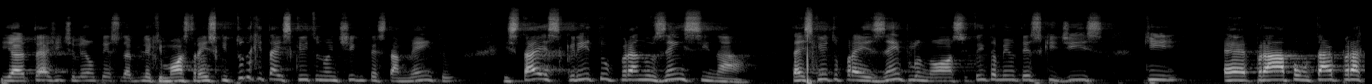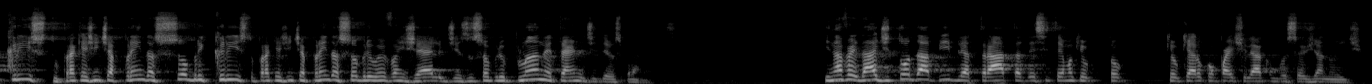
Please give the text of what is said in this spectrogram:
e até a gente lê um texto da Bíblia que mostra isso, que tudo que está escrito no Antigo Testamento está escrito para nos ensinar, está escrito para exemplo nosso. E tem também um texto que diz que é para apontar para Cristo, para que a gente aprenda sobre Cristo, para que a gente aprenda sobre o Evangelho de Jesus, sobre o plano eterno de Deus para nós. E na verdade toda a Bíblia trata desse tema que eu, tô, que eu quero compartilhar com você hoje à noite.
